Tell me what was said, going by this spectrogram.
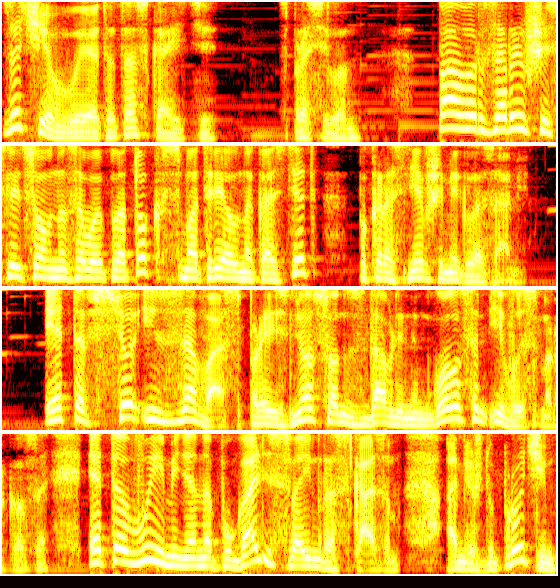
«Зачем вы это таскаете?» — спросил он. Павар, зарывшись лицом в носовой платок, смотрел на кастет покрасневшими глазами. «Это все из-за вас», — произнес он сдавленным голосом и высморкался. «Это вы меня напугали своим рассказом. А между прочим,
